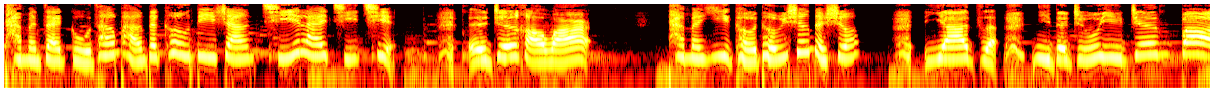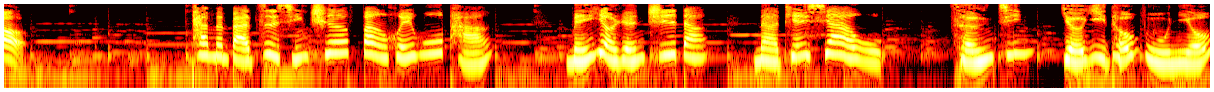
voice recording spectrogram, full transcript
他们在谷仓旁的空地上骑来骑去，呃，真好玩儿。他们异口同声地说：“鸭子，你的主意真棒。”他们把自行车放回屋旁。没有人知道，那天下午，曾经有一头母牛，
